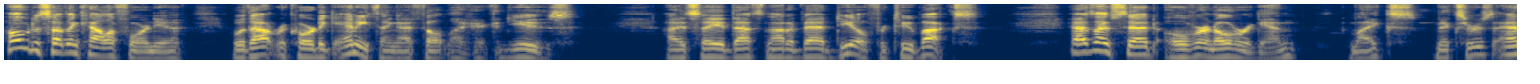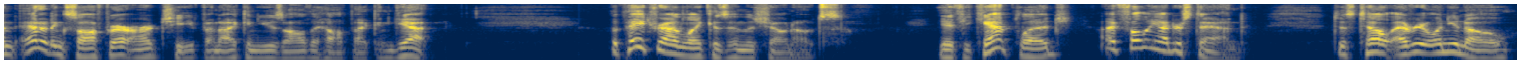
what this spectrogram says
home to Southern California without recording anything I felt like I could use. I'd say that's not a bad deal for two bucks. As I've said over and over again, mics, mixers, and editing software aren't cheap, and I can use all the help I can get. The Patreon link is in the show notes. If you can't pledge, I fully understand. Just tell everyone you know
